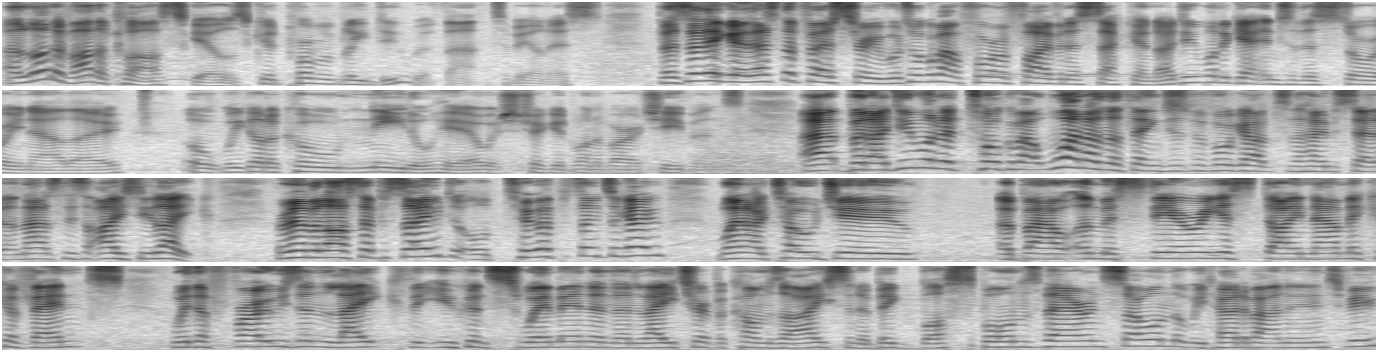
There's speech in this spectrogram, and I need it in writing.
a lot of other class skills could probably do with that, to be honest. But so there you go. That's the first three. We'll talk about four and five in a second. I do want to get into the story now, though. Oh, we got a cool needle here, which triggered one of our achievements. Uh, but I do want to talk about one other thing just before we go up to the homestead, and that's this icy lake. Remember last episode, or two episodes ago, when I told you about a mysterious dynamic event with a frozen lake that you can swim in and then later it becomes ice and a big boss spawns there and so on that we'd heard about in an interview?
